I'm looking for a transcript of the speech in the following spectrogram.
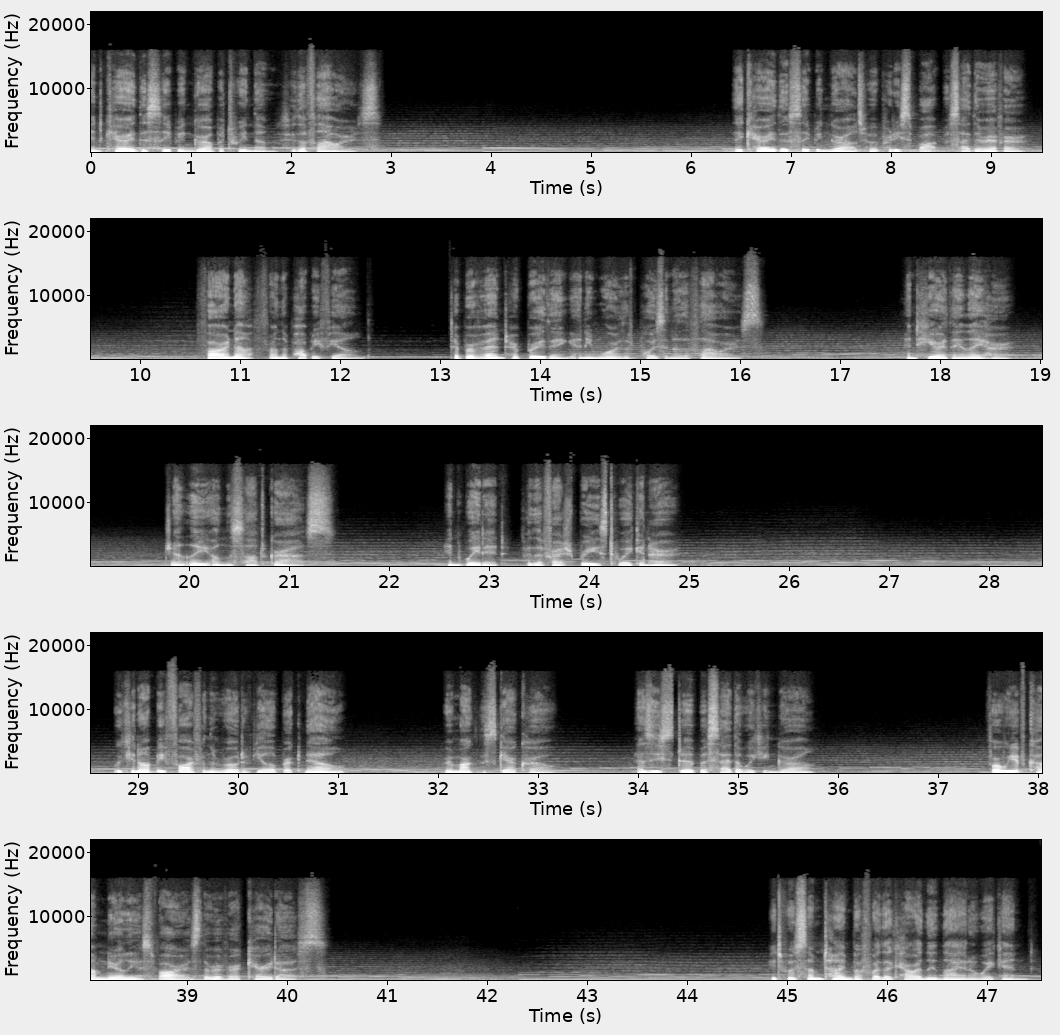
and carried the sleeping girl between them through the flowers. they carried the sleeping girl to a pretty spot beside the river, far enough from the poppy field to prevent her breathing any more of the poison of the flowers. And here they lay her, gently on the soft grass, and waited for the fresh breeze to waken her. We cannot be far from the road of yellow brick now, remarked the scarecrow as he stood beside the waking girl for we have come nearly as far as the river carried us. It was some time before the cowardly lion awakened,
